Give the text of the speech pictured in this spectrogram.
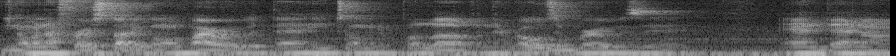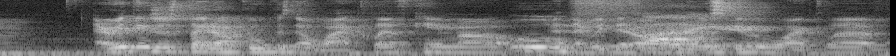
you know, when I first started going viral with that, he told me to pull up, and then Rosenberg was there. And then um, everything just played out cool because then Wyclef came out, Ooh, and then we did a whole skit with Wyclef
